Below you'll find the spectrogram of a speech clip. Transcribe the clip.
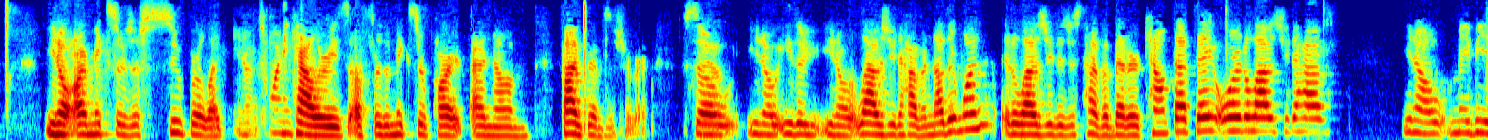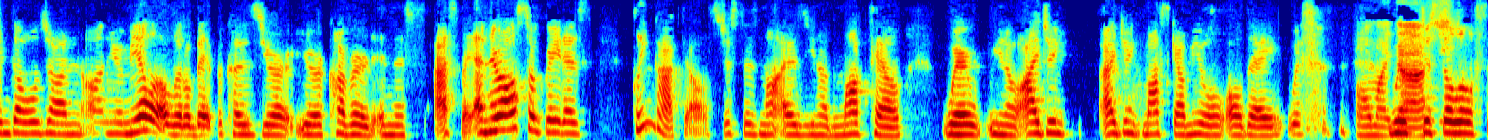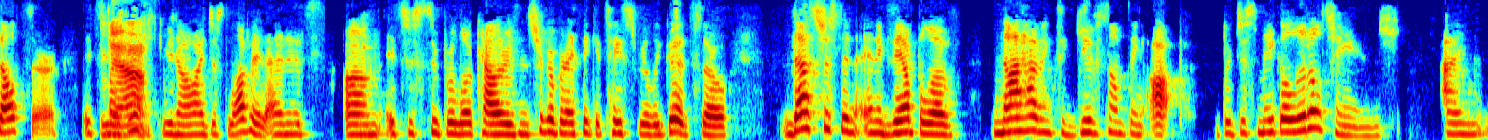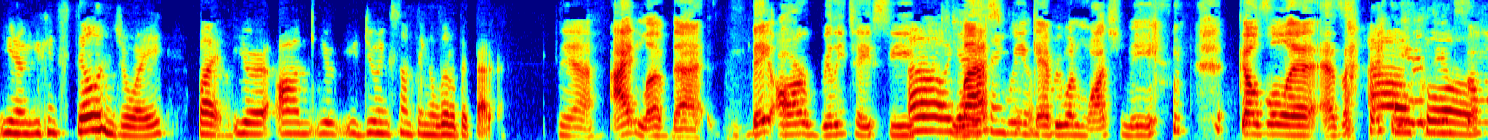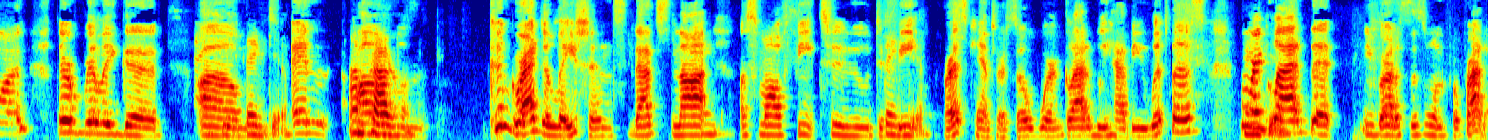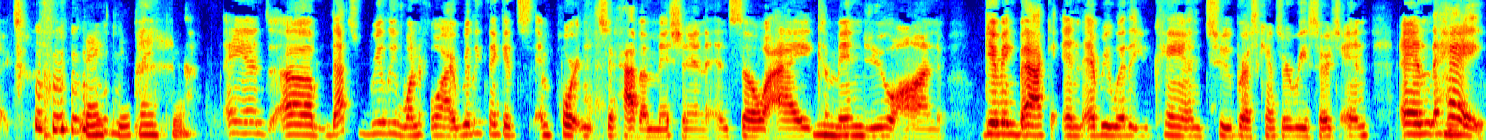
you know, our mixers are super like, you know, 20 calories uh, for the mixer part and um, five grams of sugar. So, yeah. you know, either, you know, it allows you to have another one, it allows you to just have a better count that day, or it allows you to have, you know, maybe indulge on on your meal a little bit because you're you're covered in this aspect. And they're also great as clean cocktails, just as mo- as you know the mocktail, where you know I drink I drink Moscow Mule all day with oh my with gosh. just a little seltzer. It's my yeah. drink, you know. I just love it, and it's um it's just super low calories and sugar, but I think it tastes really good. So that's just an, an example of not having to give something up, but just make a little change, and you know you can still enjoy but you're on you're you're doing something a little bit better. Yeah, I love that. They are really tasty. Oh, yeah, Last week, you. everyone watched me guzzle it as I oh, cool. someone. They're really good. Thank um, you. Thank you. And I'm um, proud of them. Congratulations. That's not a small feat to defeat breast cancer. So we're glad we have you with us. Thank we're you. glad that you brought us this wonderful product. thank you. Thank you and um, that's really wonderful. I really think it's important to have a mission, and so I mm-hmm. commend you on giving back in every way that you can to breast cancer research. And and mm-hmm. hey,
